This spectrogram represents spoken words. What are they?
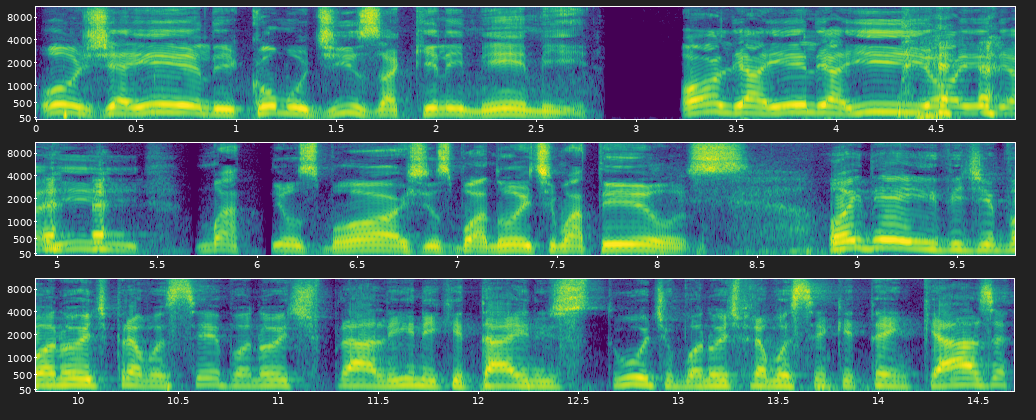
Hoje é ele, como diz aquele meme. Olha ele aí, olha ele aí. Matheus Borges. Boa noite, Matheus. Oi, David. Boa noite para você, boa noite para a Aline que está aí no estúdio, boa noite para você que está em casa.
